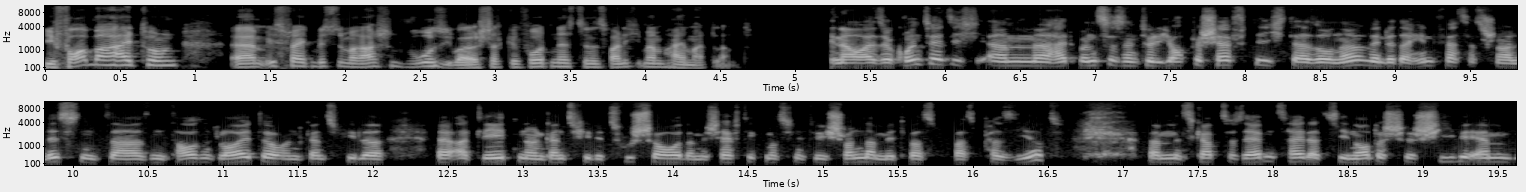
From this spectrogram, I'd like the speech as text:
die Vorbereitung ähm, ist vielleicht ein bisschen überraschend, wo sie überall stattgefunden ist, denn es war nicht immer im Heimatland. Genau, also grundsätzlich ähm, hat uns das natürlich auch beschäftigt. Also, ne, wenn du da hinfährst als Journalist und da sind tausend Leute und ganz viele äh, Athleten und ganz viele Zuschauer, dann beschäftigt man sich natürlich schon damit, was, was passiert. Ähm, es gab zur selben Zeit, als die nordische Ski-WM,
